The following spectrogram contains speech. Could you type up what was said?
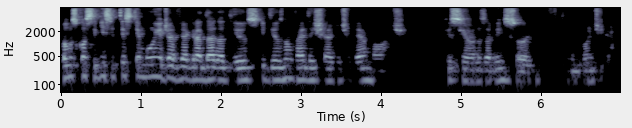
vamos conseguir esse testemunho de haver agradado a Deus e Deus não vai deixar a gente ver a morte. Que o Senhor nos abençoe. Um bom dia.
